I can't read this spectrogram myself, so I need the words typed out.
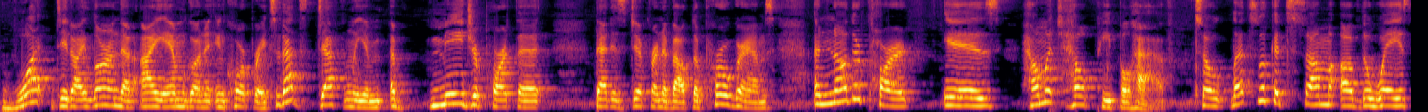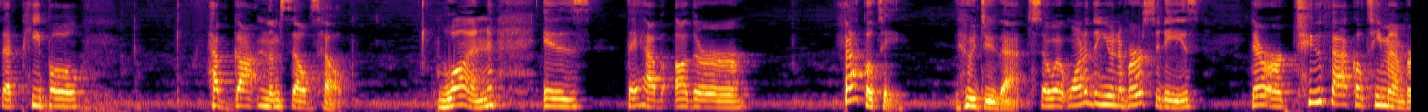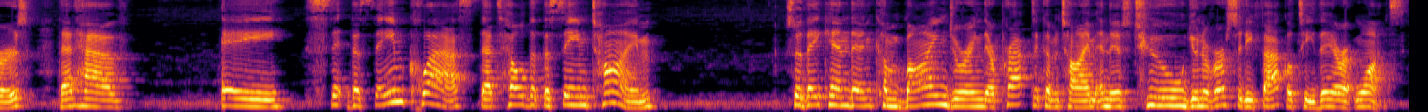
what did I learn that I am going to incorporate. So that's definitely a, a major part that, that is different about the programs. Another part is how much help people have. So let's look at some of the ways that people have gotten themselves help. One is they have other faculty who do that. So at one of the universities, there are two faculty members that have a the same class that's held at the same time so they can then combine during their practicum time and there's two university faculty there at once.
